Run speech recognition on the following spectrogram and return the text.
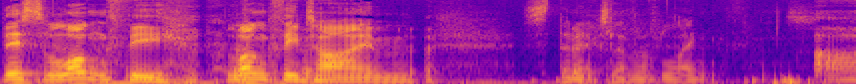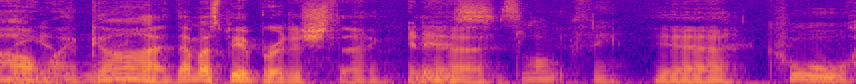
this lengthy, lengthy time. It's the next level of length. It's Oh my god, length. that must be a British thing. It is. yeah. It's lengthy. Yeah. Cool.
